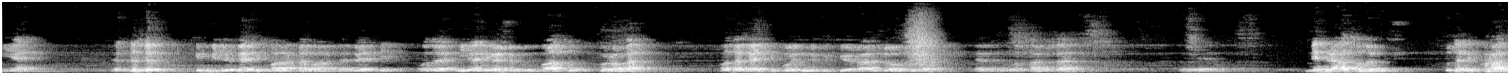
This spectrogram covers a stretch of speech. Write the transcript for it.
diye. Ve kızım kim bilir belki bağırta bağırta, belki o da inanıyorsa bu batıl kurala, o da belki boynunu büküyor, razı oluyor. Efendim, o tarzda e, nehre atılırmış. Bu da bir kural.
